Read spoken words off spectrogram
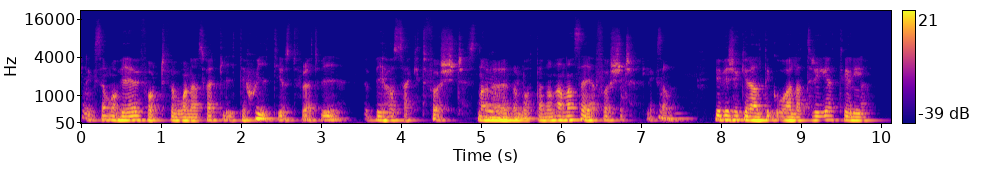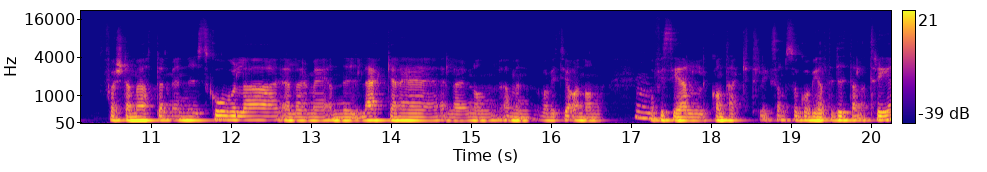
Liksom. Och vi har ju fått förvånansvärt lite skit just för att vi, vi har sagt först snarare Mm. än att låta någon annan säga först. Liksom. Vi försöker alltid gå alla tre till första möten med en ny skola eller med en ny läkare eller någon, ja men vad vet jag, någon Mm. officiell kontakt. Liksom. Så går vi alltid dit alla tre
